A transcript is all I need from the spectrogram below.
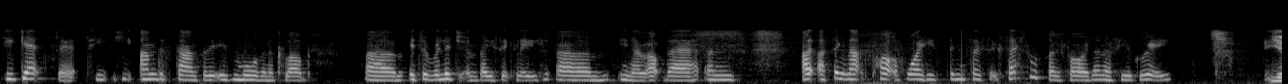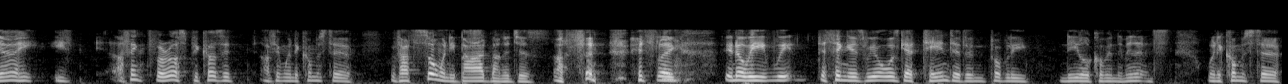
he gets it. He he understands that it is more than a club. Um, it's a religion basically, um, you know, up there, and I, I think that's part of why he's been so successful so far. I don't know if you agree. Yeah, he, he's. I think for us because it. I think when it comes to, we've had so many bad managers. it's like, you know, we, we the thing is we always get tainted, and probably Neil will come in a minute. And when it comes to,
